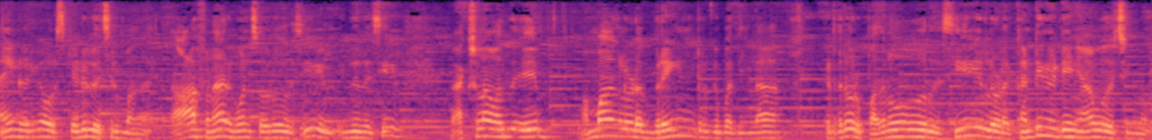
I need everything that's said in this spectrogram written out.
நைன் வரைக்கும் ஒரு ஸ்கெடியூல் வச்சுருப்பாங்க. ஆஃப் அன் ஹவர் ஒன்ஸ் ஒரு ஒரு சீரியல் இந்த சீரியல் ஆக்சுவலாக வந்து அம்மாங்களோட பிரெயின் இருக்குது பார்த்தீங்களா கிட்டத்தட்ட ஒரு பதினோரு சீரியலோட கண்டினியூட்டியை ஞாபகம் வச்சுக்கணும்.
